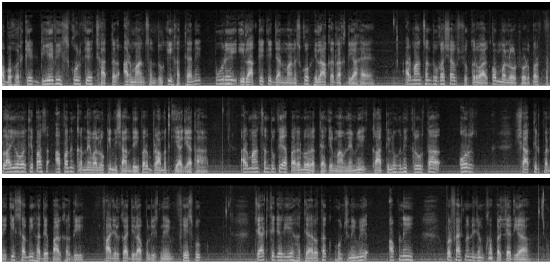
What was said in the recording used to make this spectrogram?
अबोहर के DAV school के छात्र अरमान संधू की हत्या ने पूरे इलाके के जनमानस को हिलाकर रख दिया है। अरमान संधू का शव शुक्रवार को मलोट रोड पर फ्लाईओवर के पास अपहरण करने वालों की निशानदेही पर बरामद किया गया था। अरमान संधू के अपहरण और हत्या के मामले में कातिलों ने क्रूरता और शातिरपने की सभी हदें पार कर दी। फाजिलका जिला पुलिस ने फेसबुक चैट के ज़रिए हथियारों तक पहुँचने में अपने प्रोफेशनलिज्म का परिचय दिया।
